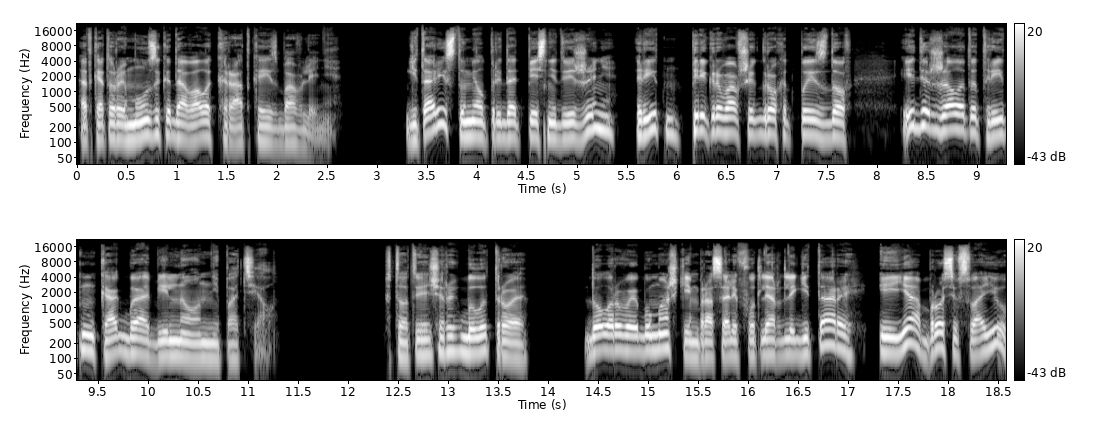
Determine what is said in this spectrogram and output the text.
от которой музыка давала краткое избавление. Гитарист умел придать песне движение, ритм, перекрывавший грохот поездов, и держал этот ритм, как бы обильно он ни потел. В тот вечер их было трое. Долларовые бумажки им бросали в футляр для гитары, и я, бросив свою,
